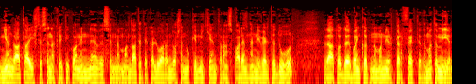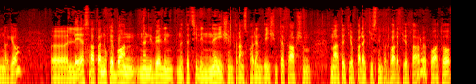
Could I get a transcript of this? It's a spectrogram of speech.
Një nga ata ishte se na kritikonin neve se në mandatet e kaluara ndoshta nuk kemi qenë transparentë në nivel të duhur dhe ato do e bëjnë këtë në mënyrë perfekte dhe më të mirë nga kjo. Le se ata nuk e bënë në nivelin në të cilin ne ishim transparentë dhe ishim të kapshëm me atë që paraqisnin përpara qytetarëve, po ato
